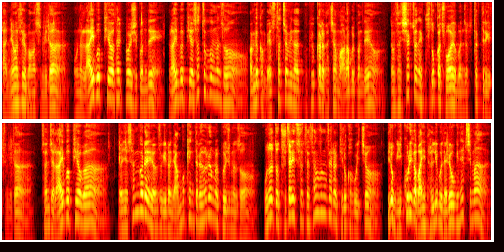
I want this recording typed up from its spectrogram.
자, 안녕하세요. 반갑습니다. 오늘 라이브 피어 살펴보실 건데, 라이브 피어 차트 보면서 완벽한 매수 타점이나 목표가를 같이 한번 알아볼 건데요. 영상 시작 전에 구독과 좋아요 먼저 부탁드리겠습니다. 자, 현재 라이브 피어가 연일 3거래 연속 이런 양복 캔들의 흐름을 보여주면서 오늘도 두 자릿수의 상승세를 기록하고 있죠. 비록 윗꼬리가 많이 달리고 내려오긴 했지만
